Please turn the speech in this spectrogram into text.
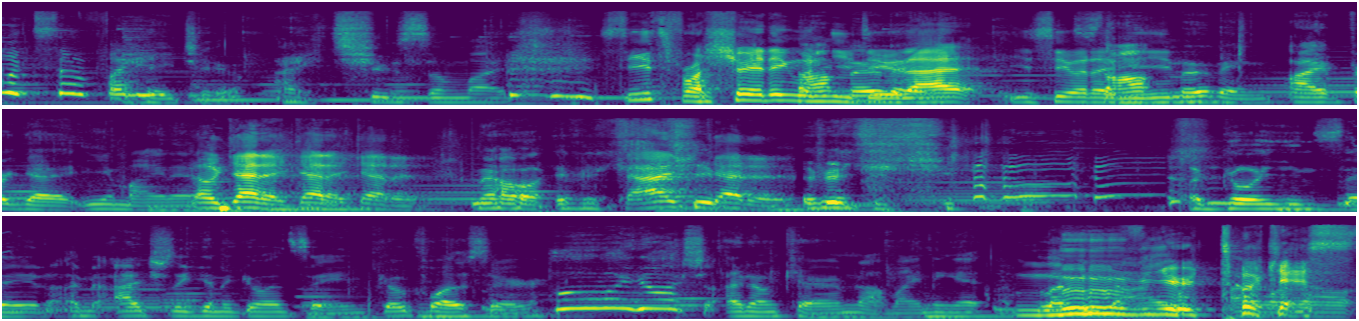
Looks so I funny. hate you. I hate you so much. See, it's frustrating when you moving. do that. You see what Stop I mean? Stop moving. I forget it. You mine it. No, get it, get it, get it. No, if you Guys, keep, get it. If you I'm going insane. I'm actually gonna go insane. Go closer. Oh my gosh. I don't care. I'm not minding it. Let Move your tuchus.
